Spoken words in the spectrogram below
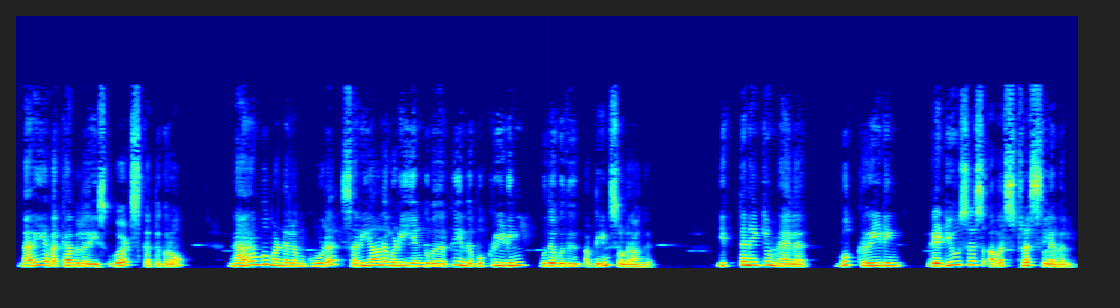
நிறைய வெக்காபுலரிஸ் வேர்ட்ஸ் கத்துக்கிறோம். நரம்பு மண்டலம் கூட சரியானபடி இயங்குவதற்கு இந்த புக் ரீடிங் உதவுது அப்படின்னு சொல்றாங்க. இத்தனைக்கும் மேல book reading reduces our stress level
